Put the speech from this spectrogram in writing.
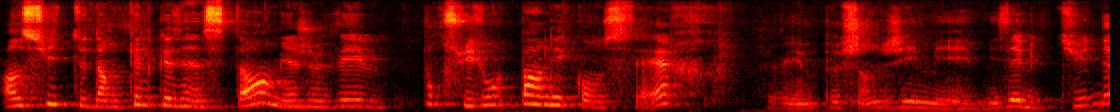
Ensuite, dans quelques instants, eh bien, je vais poursuivre par les concerts. Je vais un peu changer mes, habitudes.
